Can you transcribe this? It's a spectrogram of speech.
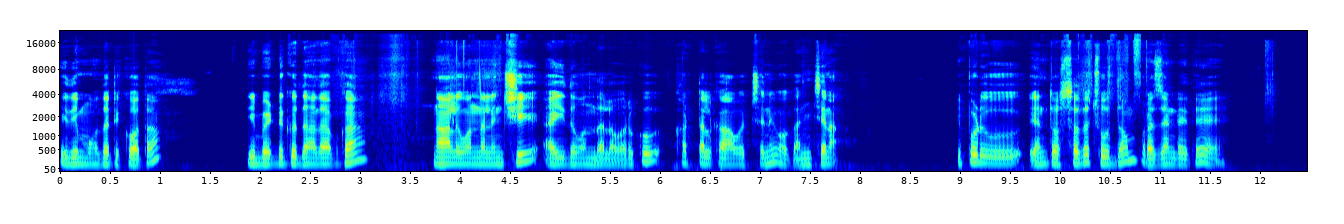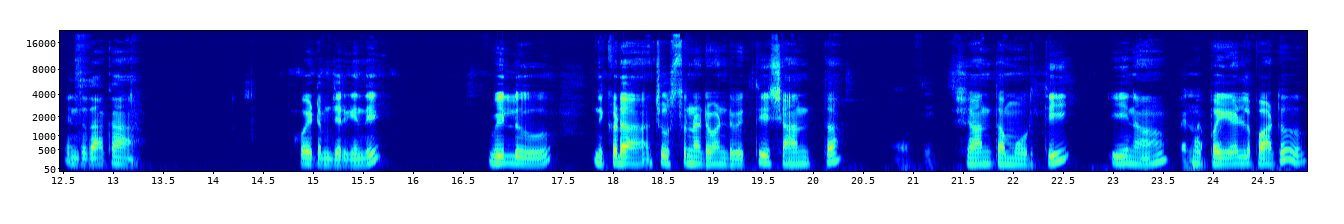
ఇది మొదటి కోత. ఈ బెడ్కు దాదాపుగా నాలుగు వందల నుంచి ఐదు వందల వరకు కట్టలు కావచ్చని ఒక అంచనా. ఇప్పుడు ఎంత వస్తుందో చూద్దాం. ప్రజెంట్ అయితే ఇంత దాకా కోయటం జరిగింది. వీళ్ళు ఇక్కడ చూస్తున్నటువంటి వ్యక్తి శాంత మూర్తి. శాంతమూర్తి. ఈయన ముప్పై ఏళ్ళ పాటు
